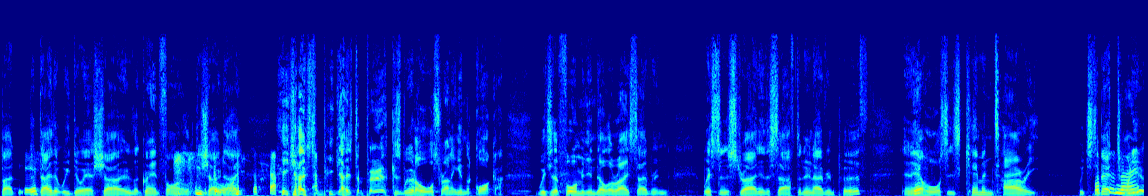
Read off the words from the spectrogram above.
but the day that we do our show, the grand final of the show day, he goes to he goes to Perth because we've got a horse running in the Quokka, which is a four million dollar race over in Western Australia this afternoon, over in Perth, and our horse is Kementari, which is What's about twenty. name?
